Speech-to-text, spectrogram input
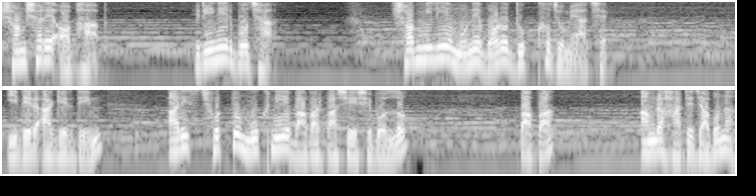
সংসারে অভাব, ঋণের বোঝা, সব মিলিয়ে মনে বড় দুঃখ জমে আছে। ঈদের আগের দিন আরিস ছোট্ট মুখ নিয়ে বাবার পাশে এসে বলল, পাপা, আমরা হাটে যাব না,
